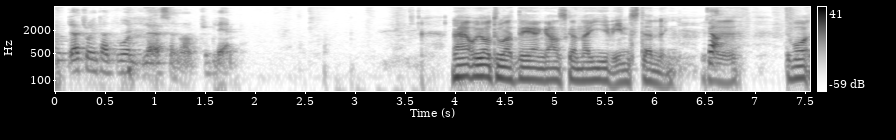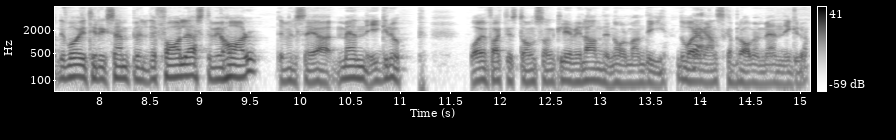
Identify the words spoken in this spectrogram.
våld, jag tror inte att våld löser några problem. Nej, och jag tror att det är en ganska naiv inställning. Ja. Eh, Det, var, det var ju till exempel det farligaste vi har, det vill säga män i grupp, var ju faktiskt de som klev i land i Normandie. Då var det Ja. ganska bra med män i grupp.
